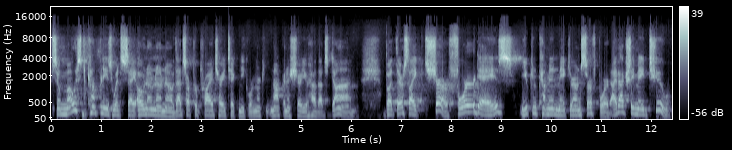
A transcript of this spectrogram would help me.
So most companies would say oh no no no that's our proprietary technique. We're not going to show you how that's done. But there's like sure four days you can come in and make your own surfboard. I've actually made two.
